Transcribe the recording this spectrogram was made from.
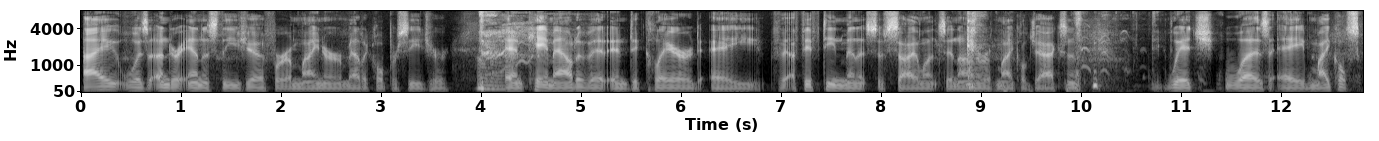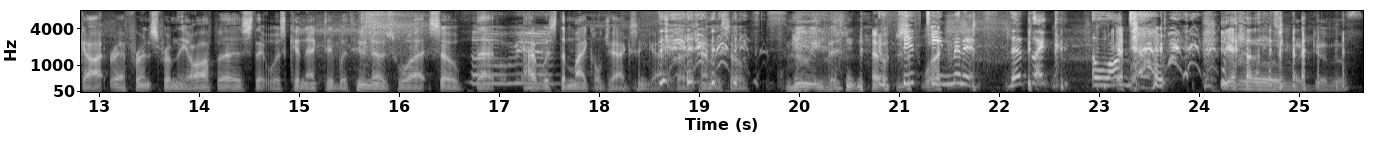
I was under anesthesia for a minor medical procedure oh, and came out of it and declared a, a 15 minutes of silence in honor of Michael Jackson which was a Michael Scott reference from The Office that was connected with who knows what. So that oh, I was the Michael Jackson guy. By the time, so who even knows? Fifteen what? minutes. That's like a long yeah. time. yeah. Oh my goodness.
